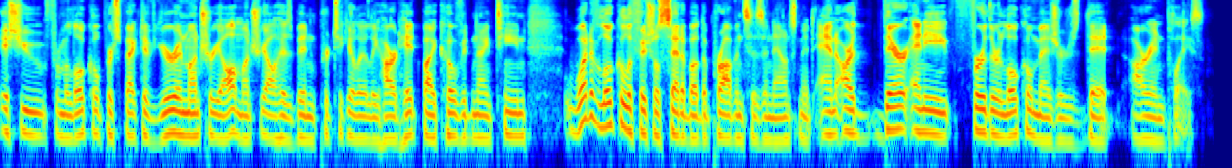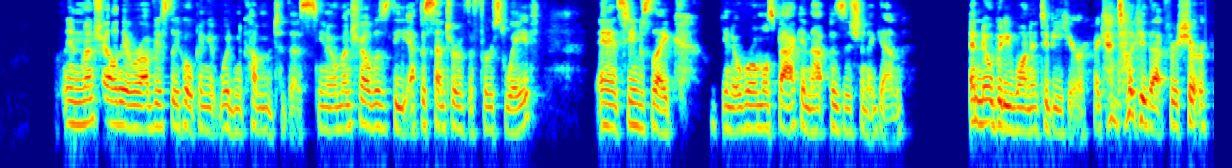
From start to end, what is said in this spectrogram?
issue from a local perspective. You're in Montreal. Montreal has been particularly hard hit by COVID 19. What have local officials said about the province's announcement? And are there any further local measures that are in place? In Montreal, they were obviously hoping it wouldn't come to this. You know, Montreal was the epicenter of the first wave. And it seems like, you know, we're almost back in that position again. And nobody wanted to be here. I can tell you that for sure.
